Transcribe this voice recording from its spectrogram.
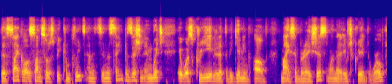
the cycle of the sun, so to speak, completes, and it's in the same position in which it was created at the beginning of Maisa Bereshis, when the Ibsha created the world.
